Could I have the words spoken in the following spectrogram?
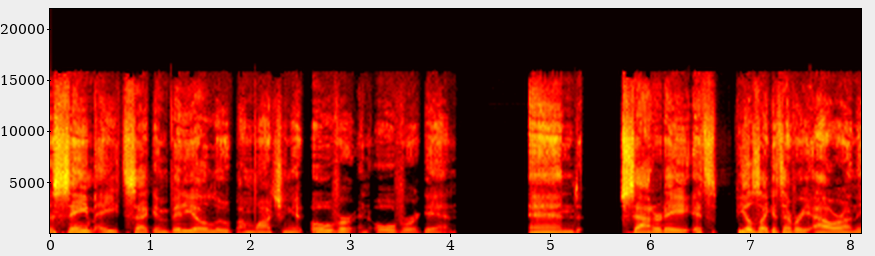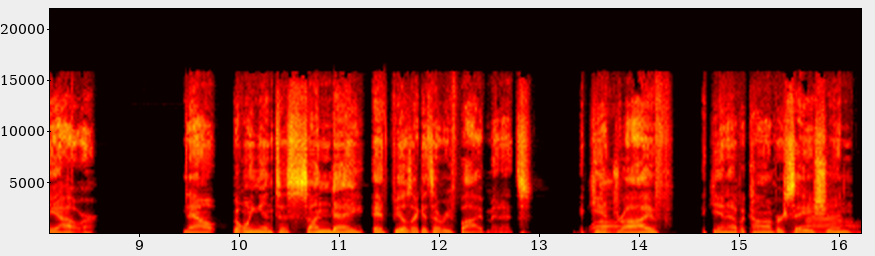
The same eight second video loop. I'm watching it over and over again. And Saturday, it feels like it's every hour on the hour. Now, going into Sunday, it feels like it's every five minutes. I can't drive. I can't have a conversation. Wow.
